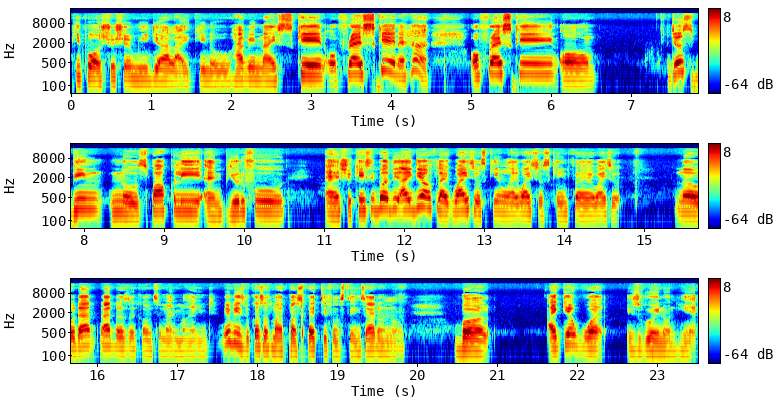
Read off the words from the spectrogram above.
people on social media like you know having nice skin or fresh skin, huh? Or fresh skin or just being you know sparkly and beautiful and showcasing. But the idea of like why is your skin like why is your skin fair? Why is your no that that doesn't come to my mind. Maybe it's because of my perspective of things. I don't know but I get what is going on here.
